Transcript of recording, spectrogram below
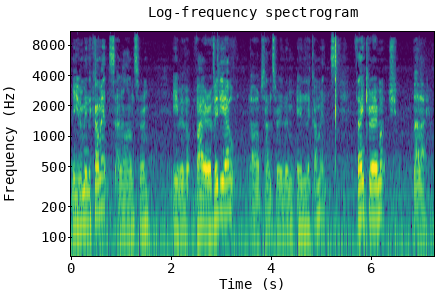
leave them in the comments and I'll answer them either via a video or just answering them in the comments. Thank you very much. Bye bye.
